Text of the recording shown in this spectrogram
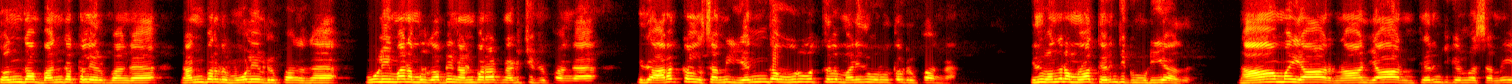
சொந்தம் பந்தத்தில் இருப்பாங்க. நண்பர்கள் மூலையில் இருப்பாங்கங்க. மூலியமாக நம்மளுக்கு அப்படியே நண்பராட்டு நடிச்சிட்டு இருப்பாங்க. இது அறக்கல் சாமி எந்த உருவத்தில் மனித உருவத்தில் இருப்பாங்க? இது வந்து நம்மளால் தெரிஞ்சுக்க முடியாது. நாம யார் நான் யார் தெரிஞ்சுக்கணும் சாமி?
